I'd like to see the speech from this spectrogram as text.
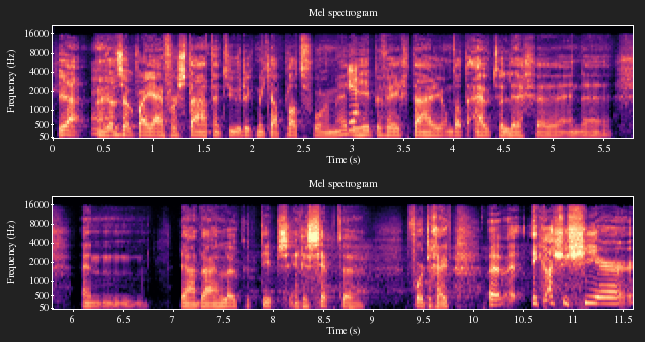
Ja, en dat is ook waar jij voor staat natuurlijk met jouw platform. Hè? Ja. De hippe vegetariër, om dat uit te leggen. En, eh, en ja, daar leuke tips en recepten voor te geven. Eh, ik associeer,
